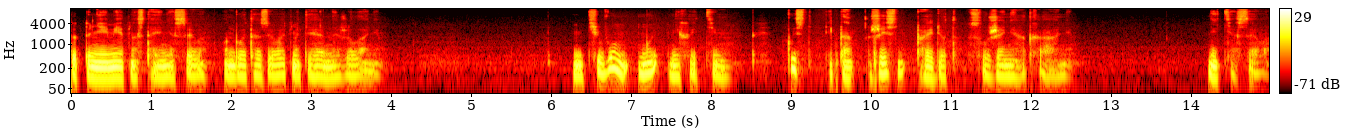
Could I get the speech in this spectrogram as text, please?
Тот, кто не имеет настроения севы, он будет развивать материальные желания. Ничего мы не хотим. Пусть эта жизнь пройдет в служении Радхарани. Нитья Сева.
